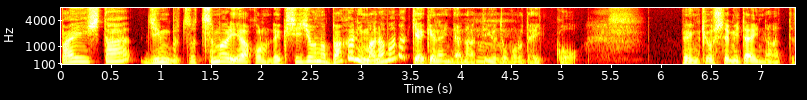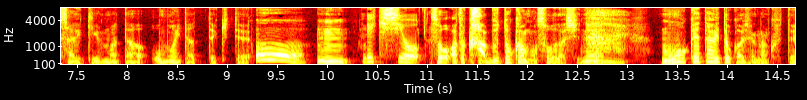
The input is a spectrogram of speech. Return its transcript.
敗した人物つまりはこの歴史上のバカに学ばなきゃいけないんだなっていうところで一個勉強してみたいなって最近また思い立ってきて、うん、歴史を。そうあと株とかもそうだしね、はい。儲けたいとかじゃなくて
